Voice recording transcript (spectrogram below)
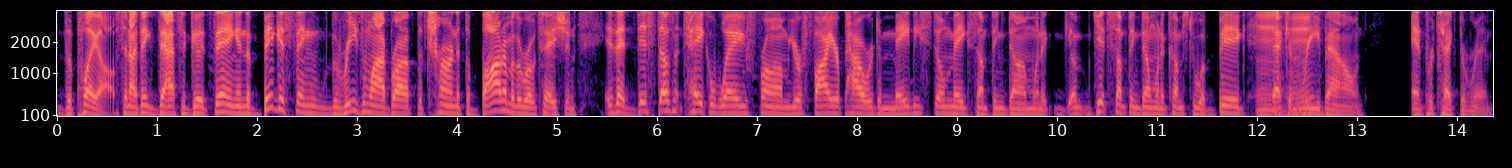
the playoffs. And I think that's a good thing. And the biggest thing, the reason why I brought up the churn at the bottom of the rotation is that this doesn't take away from your firepower to maybe still make something done when it get something done when it comes to a big that can Mhm. rebound and protect the rim.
